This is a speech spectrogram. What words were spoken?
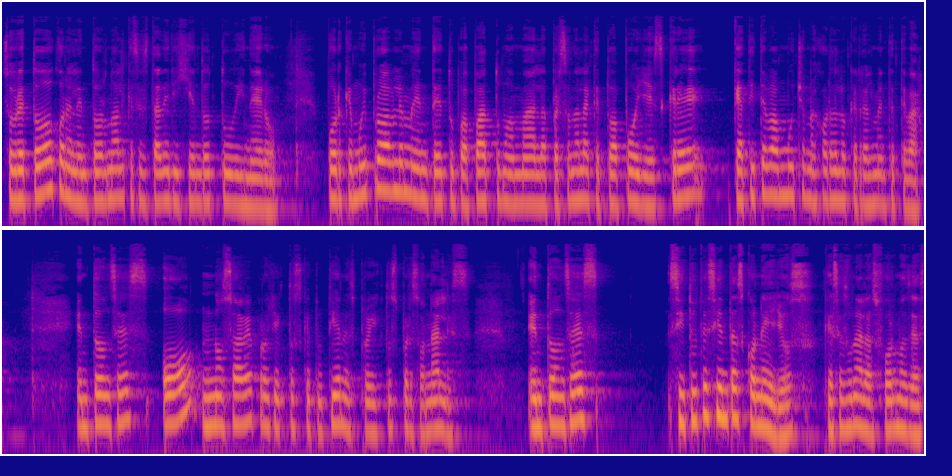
sobre todo con el entorno al que se está dirigiendo tu dinero, porque muy probablemente tu papá, tu mamá, la persona a la que tú apoyes, cree que a ti te va mucho mejor de lo que realmente te va. Entonces, o no sabe proyectos que tú tienes, proyectos personales. Entonces, si tú te sientas con ellos, que esa es una de las formas de,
